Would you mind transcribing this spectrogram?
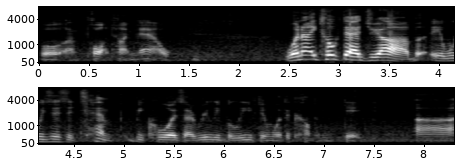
well, I'm part time now. When I took that job, it was as a temp because I really believed in what the company did. Uh,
